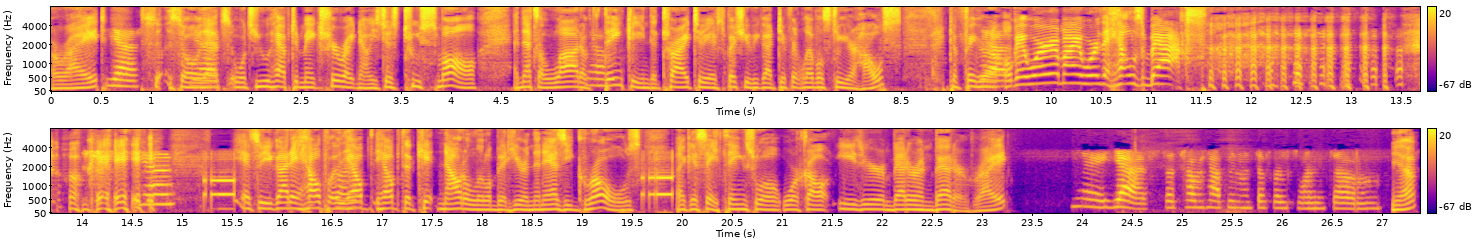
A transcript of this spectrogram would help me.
All right. Yes. So, so Yes. that's what you have to make sure right now. He's just too small, and that's a lot of Yeah. thinking to try to, especially if you got different levels to your house, to figure out. Okay, where am I? Where the hell's box? okay. yes. And so you got to help help help the kitten out a little bit here, and then as he grows, like I say, things will work out easier and better and better, right? Yeah, yes. That's how it happened with the first one. So Yep.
